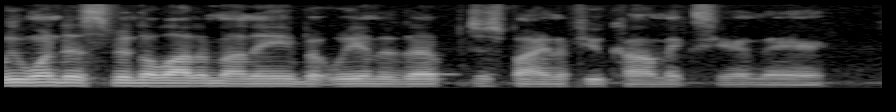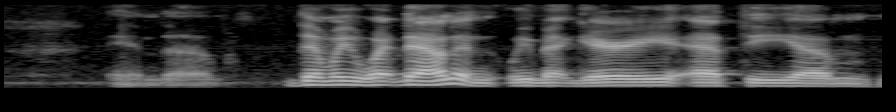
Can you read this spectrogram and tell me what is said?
we wanted to spend a lot of money, but we ended up just buying a few comics here and there. And um, then we went down and we met Gary at the um,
